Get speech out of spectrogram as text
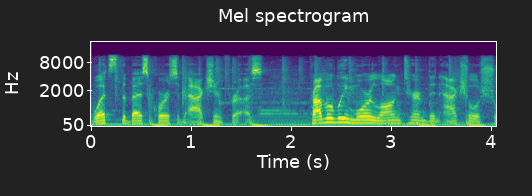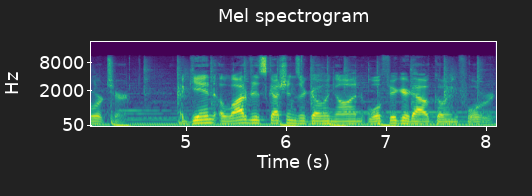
what's the best course of action for us. Probably more long term than actual short term. Again, a lot of discussions are going on. We'll figure it out going forward.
